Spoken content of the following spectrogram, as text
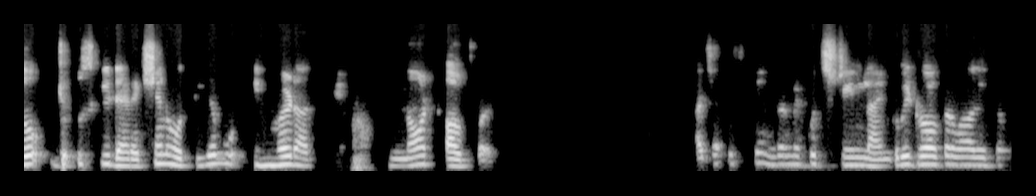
तो जो उसकी डायरेक्शन होती है, वो इनवर्ड आती है नॉट आउटवर्ड अच्छा इसके अंदर मैं कुछ स्ट्रीम लाइन को भी ड्रॉ करवा देता हूँ।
